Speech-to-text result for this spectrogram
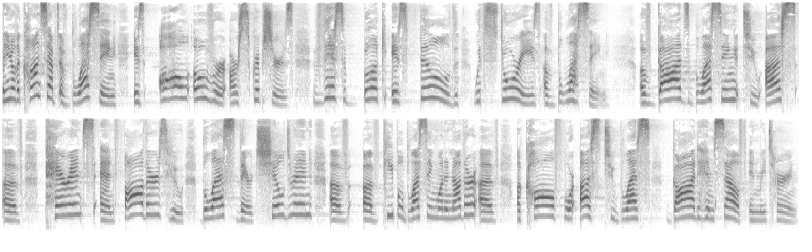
And you know, the concept of blessing is all over our scriptures. This book is filled with stories of blessing of God's blessing to us, of parents and fathers who bless their children, of, of people blessing one another, of a call for us to bless God Himself in return.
